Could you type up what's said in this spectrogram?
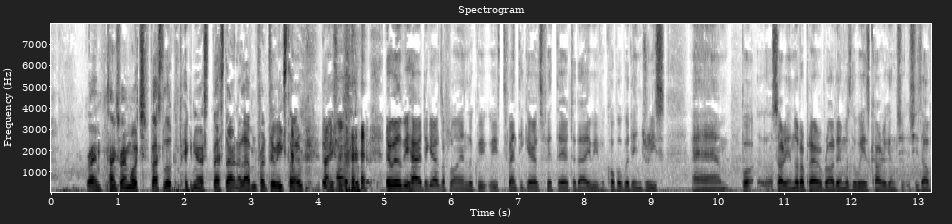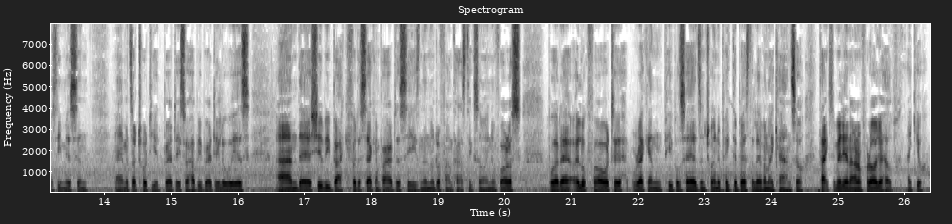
Graham, thanks very much. Best luck picking your best starting 11 for two weeks' time. it will be hard. The girls are flying. Look, we, we've 20 girls fit there today. We've a couple with injuries. Um, but, uh, sorry, another player we brought in was Louise Corrigan. She, she's obviously missing. Um, it's her 30th birthday, so happy birthday, Louise. And uh, she'll be back for the second part of the season. Another fantastic signing for us. But uh, I look forward to wrecking people's heads and trying to pick the best 11 I can. So thanks a million, Aaron, for all your help. Thank you.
